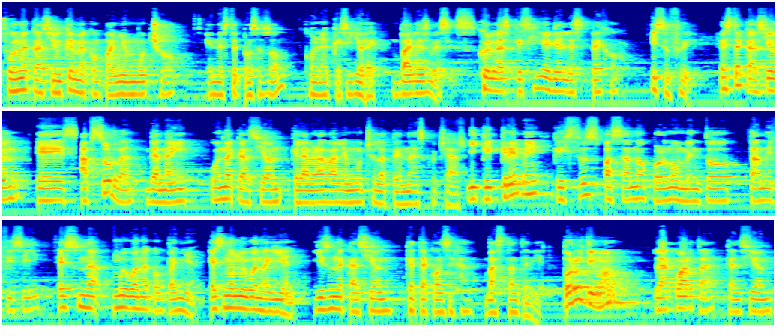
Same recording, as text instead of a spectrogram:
Fue una canción que me acompañó mucho en este proceso, con la que sí lloré varias veces, con las que sí me vi al espejo y sufrí. Esta canción es Absurda de Anaí, una canción que la verdad vale mucho la pena escuchar y que créeme que si estás pasando por un momento tan difícil, es una muy buena compañía, es una muy buena guía y es una canción que te aconseja bastante bien. Por último, la cuarta canción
